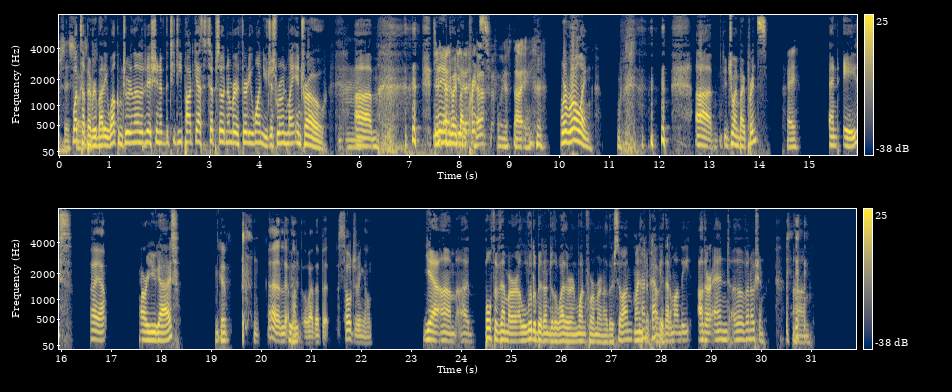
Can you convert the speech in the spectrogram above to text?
much as What's up, everybody? Welcome to another edition of the TT Podcast. It's episode number 31. You just ruined my intro. Mm. Um, today I'm joined by Prince. Before you're starting. We're rolling. uh, joined by Prince hey, and Ace. Oh yeah, How are you guys? good. a little Good. under the weather, but soldiering on. Yeah, um, uh, both of them are a little bit under the weather in one form or another, so I'm Mine's kind of happy that I'm on the other end of an ocean. Um,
